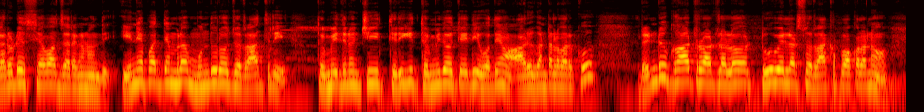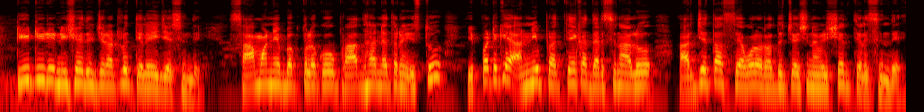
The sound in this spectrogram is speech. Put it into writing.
గరుడ సేవ జరగనుంది. ఈ నేపథ్యంలో ముందు రోజు రాత్రి తొమ్మిది నుంచి తిరిగి తొమ్మిదో తేదీ ఉదయం ఆరు గంటల వరకు రెండు ఘాట్ రోడ్లలో టూ వీలర్స్ రాకపోకలను టీటీడీ నిషేధించినట్లు తెలియజేసింది. సామాన్య భక్తులకు ప్రాధాన్యతను ఇస్తూ ఇప్పటికే అన్ని ప్రత్యేక దర్శనాలు అర్జిత సేవలు రద్దు చేసిన విషయం తెలిసిందే.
